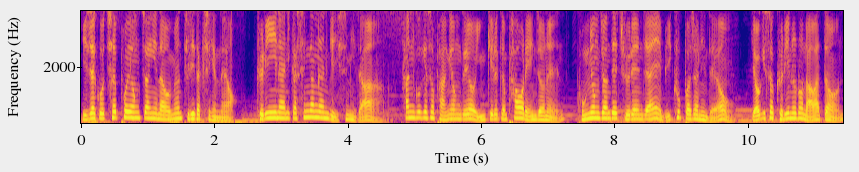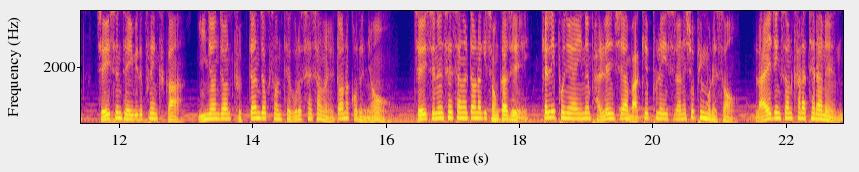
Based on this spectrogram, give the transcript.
이제 곧 체포영장이 나오면 들이닥치겠네요. 그린 하니까 생각나는 게 있습니다. 한국에서 방영되어 인기를 끈 파워레인저는 공룡전 대 주렌자의 미쿡 버전인데요. 여기서 그린으로 나왔던 제이슨 데이비드 프랭크가 2년 전 극단적 선택으로 세상을 떠났거든요. 제이슨은 세상을 떠나기 전까지 캘리포니아에 있는 발렌시아 마켓플레이스라는 쇼핑몰에서 라이징 선 카라테라는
